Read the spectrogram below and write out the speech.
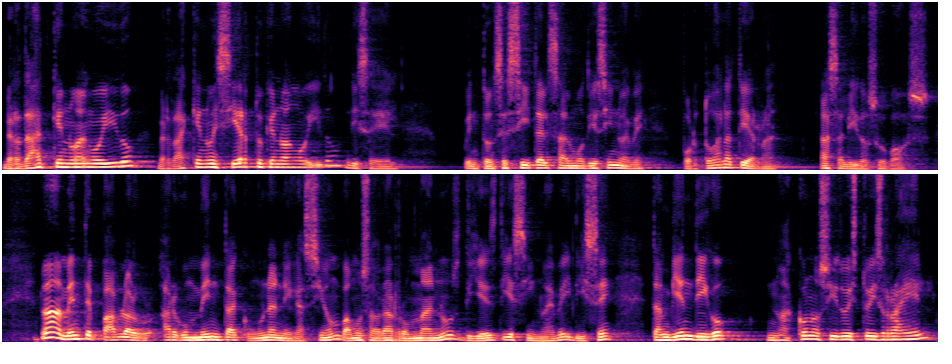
¿Verdad que no han oído? ¿Verdad que no es cierto que no han oído? dice él. Entonces cita el Salmo 19, por toda la tierra ha salido su voz. Nuevamente Pablo argumenta con una negación, vamos ahora a Romanos 10, 19 y dice, también digo, ¿no ha conocido esto Israel?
